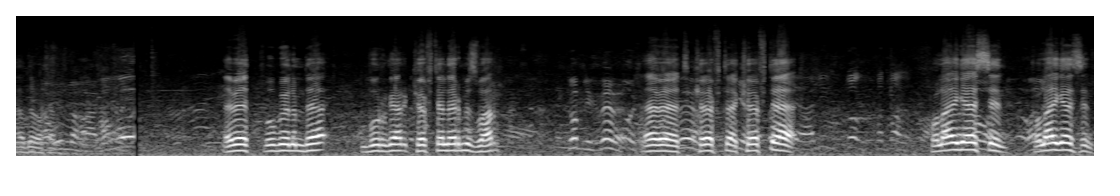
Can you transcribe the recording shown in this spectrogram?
Hadi bakalım. Evet bu bölümde burger köftelerimiz var. Evet köfte köfte. Kolay gelsin. Kolay gelsin.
